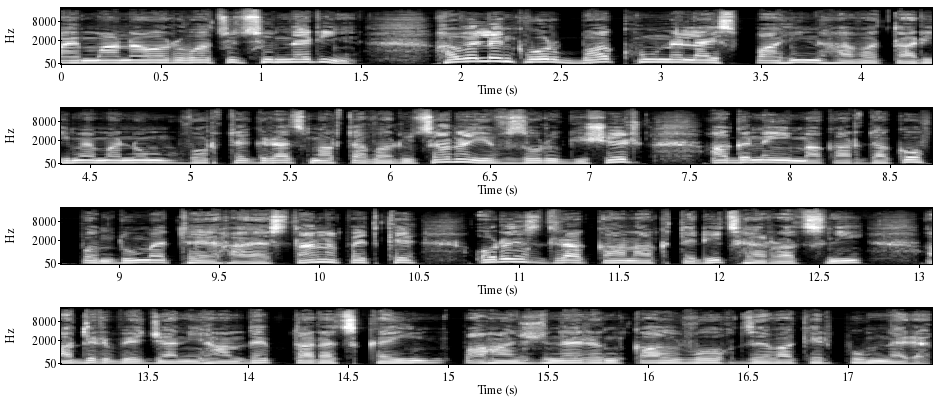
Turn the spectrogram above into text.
պայմանավորվածություններին։ Հավելենք, որ Բաքուն էլ այս պահին հավատարիմ է մնում որթեգրած մարտավարության Հայաստանը եւ զորուգիշեր ԱԳՆ-ի մակարդակով պնդում է, թե Հայաստանը պետք է օրենսդրական ակտերից հեռացնի Ադրբեջանի հանդեպ տարածքային պահանջներ ընկալվող ձևակերպումները։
